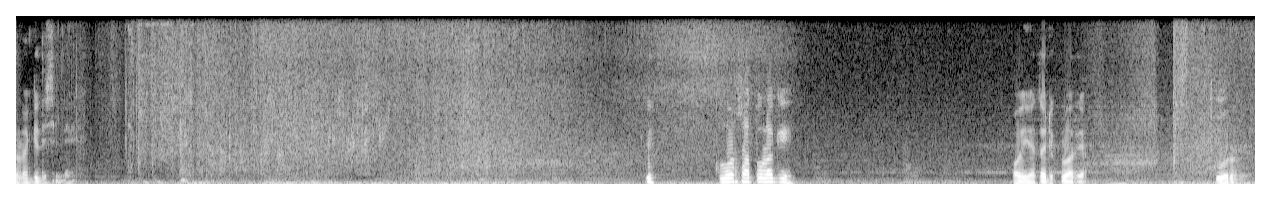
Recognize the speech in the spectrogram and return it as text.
Satu lagi di sini. Ih, keluar satu lagi. Oh iya, tadi keluar ya. Gur.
